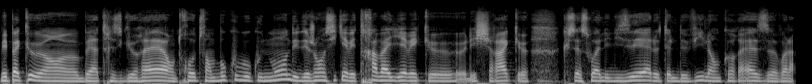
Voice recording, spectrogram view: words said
mais pas que, hein, Béatrice Guret, entre autres, enfin beaucoup beaucoup de monde et des gens aussi qui avaient travaillé avec les Chirac, euh, que ce soit à l'Élysée, à l'Hôtel de Ville, en Corrèze, euh, voilà.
